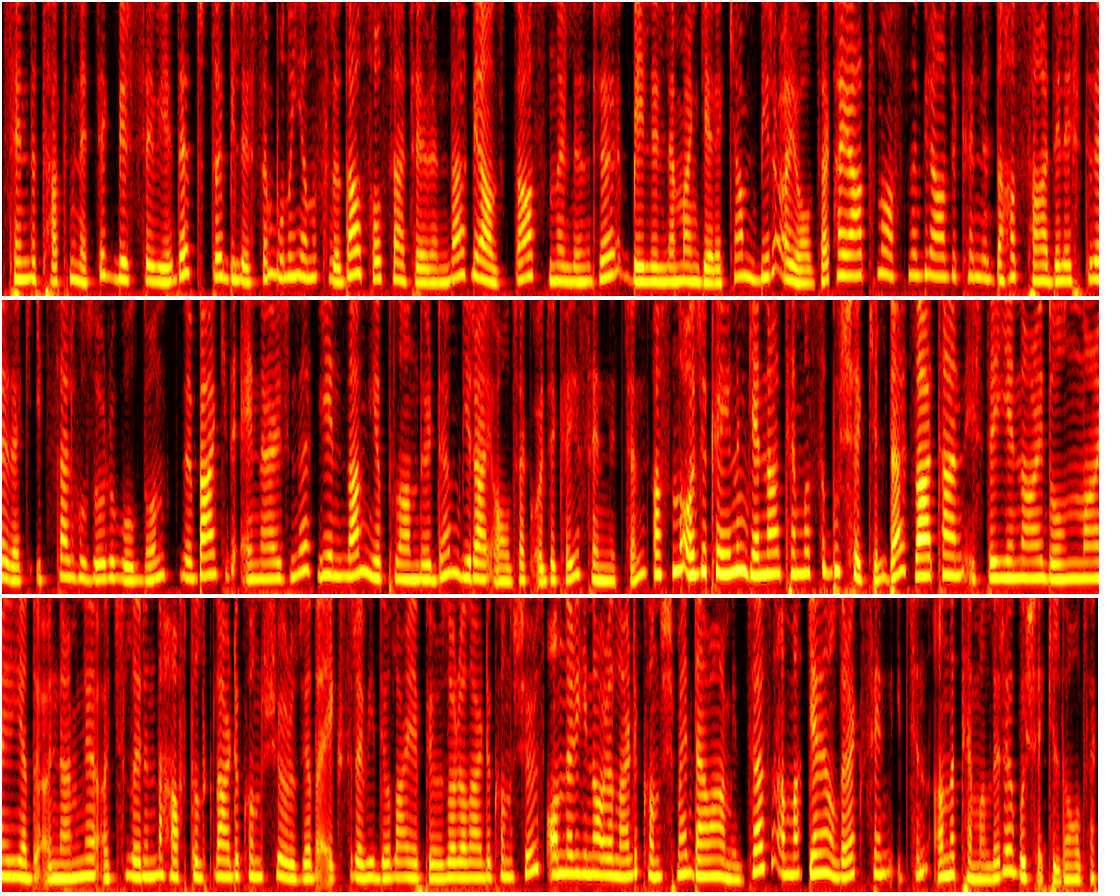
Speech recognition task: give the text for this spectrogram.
seni de tatmin edecek bir seviyede tutabilirsin. Bunun yanı sıra da sosyal çevrende birazcık daha sınırları belirlemen gereken bir bir ay olacak. Hayatını aslında birazcık hani daha sadeleştirerek içsel huzuru bulduğun ve belki de enerjini yeniden yapılandırdığın bir ay olacak Ocak ayı senin için. Aslında Ocak ayının genel teması bu şekilde. Zaten işte yeni ay, dolunay ya da önemli açılarında haftalıklarda konuşuyoruz ya da ekstra videolar yapıyoruz. Oralarda konuşuyoruz. Onları yine oralarda konuşmaya devam edeceğiz ama genel olarak senin için ana temaları bu şekilde olacak.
